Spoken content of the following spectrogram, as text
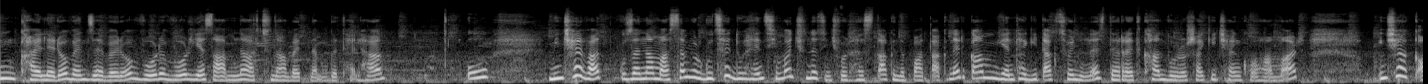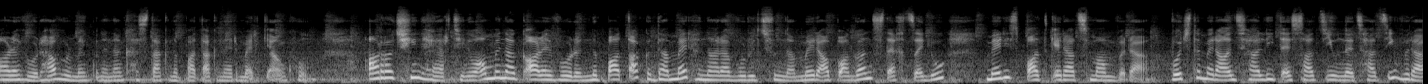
այն քայլերով, այն ձևերով, որը որ ես ամենաարդյունավետն եմ գտել, հա։ Ու Մինչև այդ կուզենամ ասեմ, որ գուցե դու հենց հիմա ճունես ինչ որ հստակ նպատակներ կամ ենթագիտակցություն ունես դեռ այդքան որոշակի չեն քո համար, ինչա կարևոր, հա, որ մենք ունենանք հստակ նպատակներ մեր կյանքում։ Առաջին հերթին ու ամենակարևորը նպատակը դա մեր հնարավորությունն է, մեր ապագան ստեղծելու մեր իսկ պատկերացման վրա, ոչ թե մեր անցյալի տեսածի ունեցածի վրա,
